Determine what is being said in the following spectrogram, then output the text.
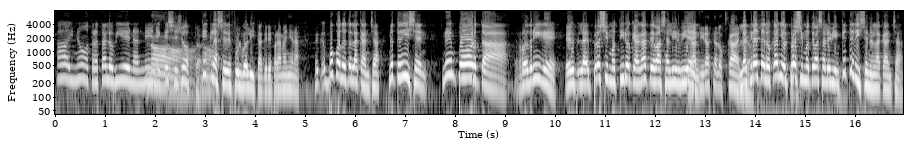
ay no, tratalo bien al nene, No, qué sé yo. Claro. ¿Qué no. clase de futbolista querés para mañana? Eh, Vos cuando estás en la cancha, no te dicen, no importa, Rodríguez, el, la- el próximo tiro que hagas te va a salir bien. La tiraste a los caños. La tiraste a los caños, el próximo te va a salir bien. ¿Qué te dicen en la cancha?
